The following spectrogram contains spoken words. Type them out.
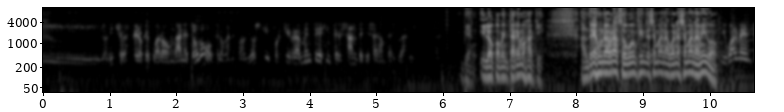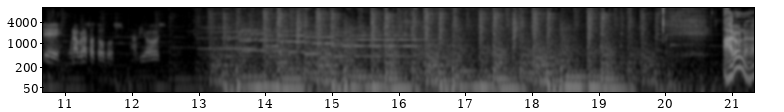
Y lo dicho, espero que Cuarón gane todo o que lo gane Pavlovsky, porque realmente es interesante que se hagan películas así. Bien, y lo comentaremos aquí. Andrés, un abrazo, buen fin de semana, buena semana, amigo. Igualmente, un abrazo a todos. Adiós. Arona,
